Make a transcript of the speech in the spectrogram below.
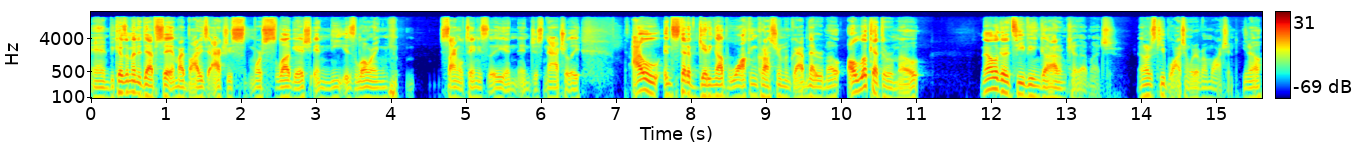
And because I'm in a deficit and my body's actually more sluggish and NEAT is lowering simultaneously and, and just naturally, I will, instead of getting up, walking across the room and grabbing that remote, I'll look at the remote. Then I'll look at the TV and go, I don't care that much. And I'll just keep watching whatever I'm watching, you know?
